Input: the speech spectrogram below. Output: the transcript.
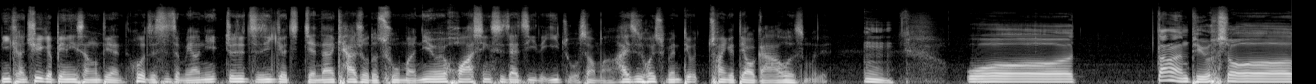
你可能去一个便利商店或者是怎么样，你就是只是一个简单的 casual 的出门，你也会花心思在自己的衣着上吗？还是会随便丢穿一个吊嘎或者什么的？嗯。我当然，比如说，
